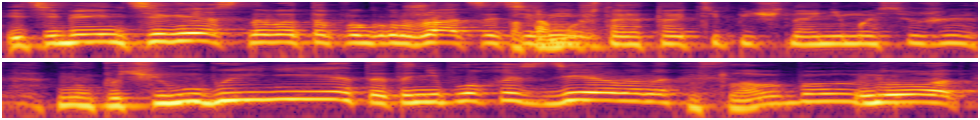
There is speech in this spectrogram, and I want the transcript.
И тебе интересно в это погружаться. Потому тебе... что это типичный аниме-сюжет. Ну почему бы и нет? Это неплохо сделано. Ну, слава богу. Вот.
